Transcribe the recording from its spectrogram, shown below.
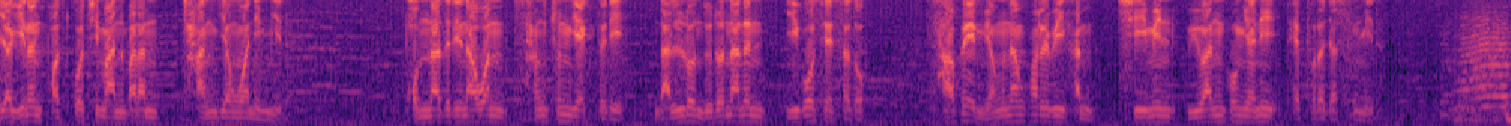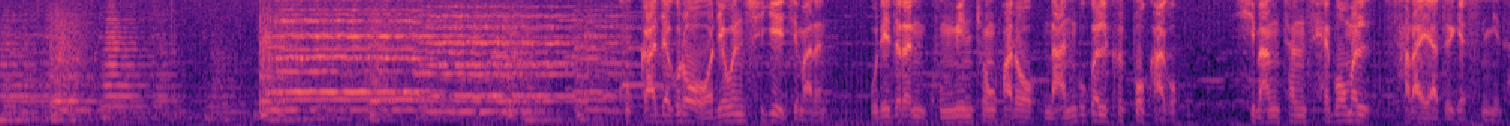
여기는 벚꽃이 만발한 창경원입니다. 봄나들이 나온 상춘객들이 날로 늘어나는 이곳에서도 사회 명랑화를 위한 시민 위완 공연이 베풀어졌습니다. 국가적으로 어려운 시기이지만은 우리들은 국민 총화로 난국을 극복하고 희망찬 새봄을 살아야 되겠습니다.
